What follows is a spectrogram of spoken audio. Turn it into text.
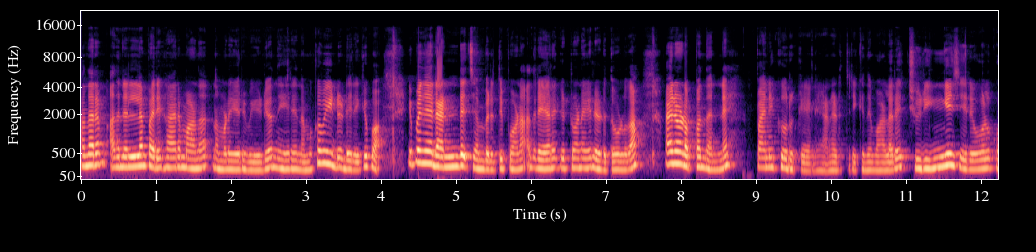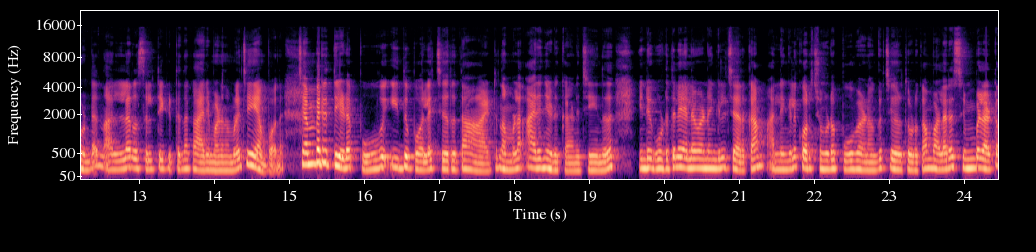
അന്നേരം അതിനെല്ലാം പരിഹാരമാണ് നമ്മുടെ ഈ ഒരു വീഡിയോ. നേരെ നമുക്ക് വീഡിയോയിലേക്ക് പോകാം ഇപ്പം ഞാൻ രണ്ട് ചെമ്പരത്തി പോണ അതിലേറെ കിട്ടുവാണെങ്കിൽ എടുത്തോളുക. അതിനോടൊപ്പം തന്നെ പനിക്കുറുക്കയിലയാണ് എടുത്തിരിക്കുന്നത്. വളരെ ചുരുങ്ങിയ ചേരുവകൾ കൊണ്ട് നല്ല റിസൾട്ട് കിട്ടുന്ന കാര്യമാണ് നമ്മൾ ചെയ്യാൻ പോകുന്നത്. ചെമ്പരത്തിയുടെ പൂവ് ഇതുപോലെ ചെറുതായിട്ട് നമ്മൾ അരിഞ്ഞെടുക്കുകയാണ് ചെയ്യുന്നത്. ഇതിന്റെ കൂട്ടത്തിൽ ഇല വേണമെങ്കിൽ ചേർക്കാം അല്ലെങ്കിൽ കുറച്ചും കൂടെ പൂ വേണമെങ്കിൽ ചേർത്ത് കൊടുക്കാം. വളരെ സിമ്പിളായിട്ട്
